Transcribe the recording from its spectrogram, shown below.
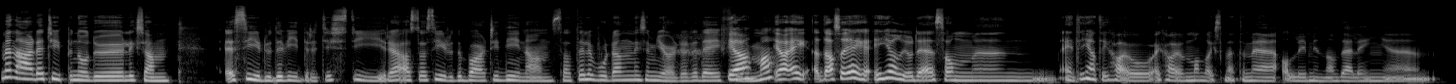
Men er det type noe du liksom Sier du det videre til styret? Altså Sier du det bare til dine ansatte, eller hvordan liksom gjør dere det i firma? Ja, jeg, altså jeg, jeg gjør jo det som eh, En ting er at jeg har jo, jeg har jo mandagsmøte med alle i min avdeling eh,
